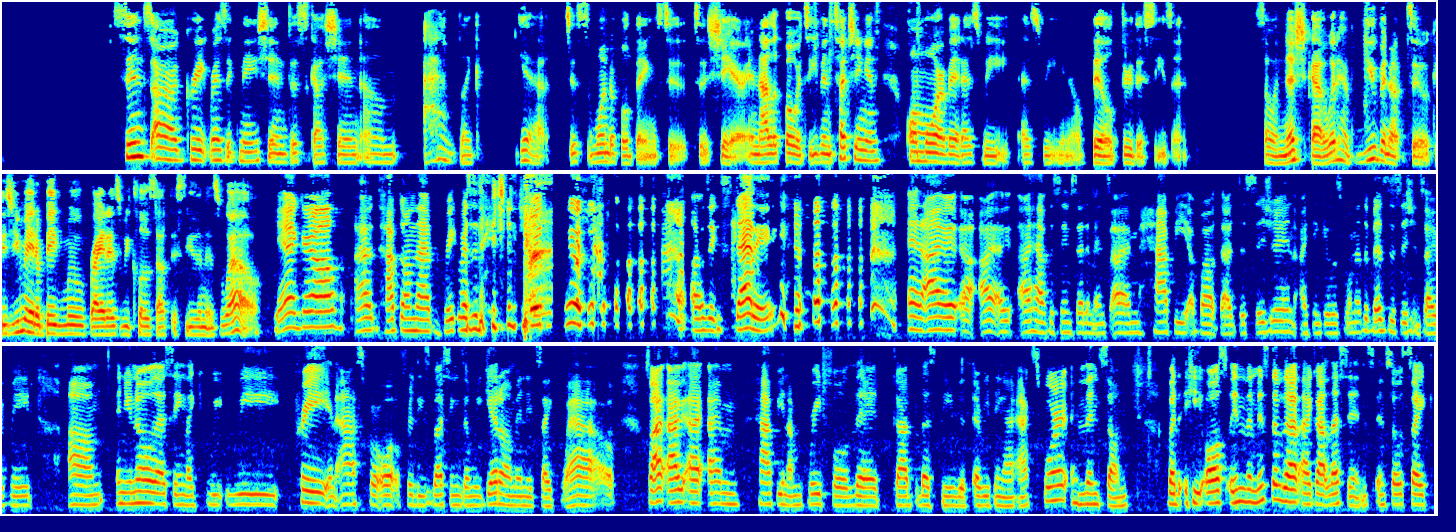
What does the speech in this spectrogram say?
since our great resignation discussion, um, I have like, yeah, just wonderful things to, to share. And I look forward to even touching in on more of it as we, as we, you know, build through this season. So, Anushka, what have you been up to? Because you made a big move right as we closed out the season as well. Yeah, girl. I hopped on that great resignation trip too. I was ecstatic. and I, I, I have the same sentiments. I'm happy about that decision. I think it was one of the best decisions I've made. Um, and you know that saying, like we, we pray and ask for all for these blessings and we get them, and it's like wow. So I, I, I I'm happy and I'm grateful that God blessed me with everything I asked for and then some. But he also, in the midst of that, I got lessons. And so it's like,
